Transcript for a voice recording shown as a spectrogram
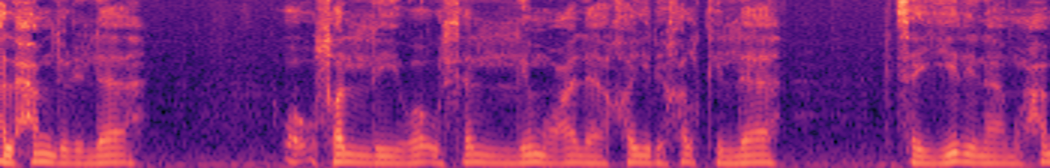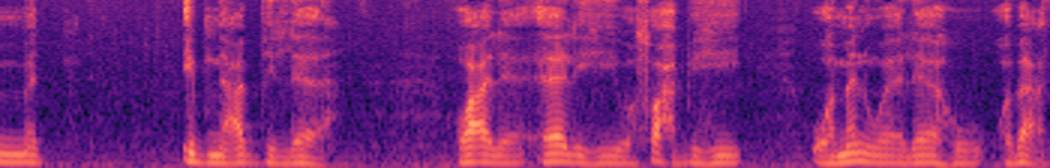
الحمد لله وأصلي وأسلم على خير خلق الله سيدنا محمد ابن عبد الله وعلى آله وصحبه ومن والاه وبعد.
